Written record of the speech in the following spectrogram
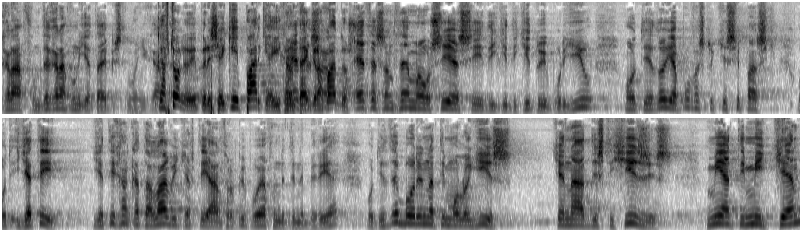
γράφουν. Δεν γράφουν για τα επιστημονικά. Και αυτό λέω, η υπηρεσιακή επάρκεια είχαν τα έγγραφά τους. έθεσαν θέμα ουσίας η διοικητική του Υπουργείου ότι εδώ η απόφαση του και εσύ πάσχει. Ότι, γιατί, γιατί είχαν καταλάβει και αυτοί οι άνθρωποι που έχουν την εμπειρία ότι δεν μπορεί να τιμολογείς και να αντιστοιχίζεις μία τιμή κεν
